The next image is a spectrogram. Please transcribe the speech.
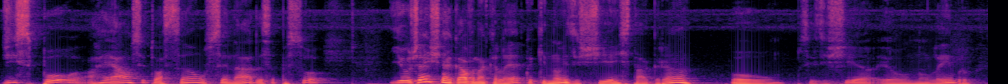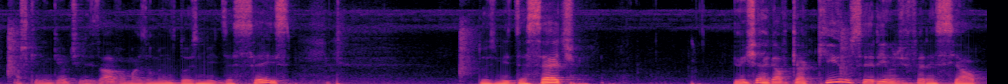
de expor a real situação, o cenário dessa pessoa. E eu já enxergava naquela época que não existia Instagram, ou se existia, eu não lembro, acho que ninguém utilizava, mais ou menos 2016, 2017. Eu enxergava que aquilo seria um diferencial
